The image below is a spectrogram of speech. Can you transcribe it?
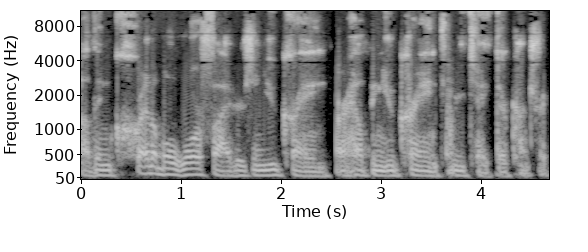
of incredible warfighters in Ukraine are helping Ukraine to retake their country.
